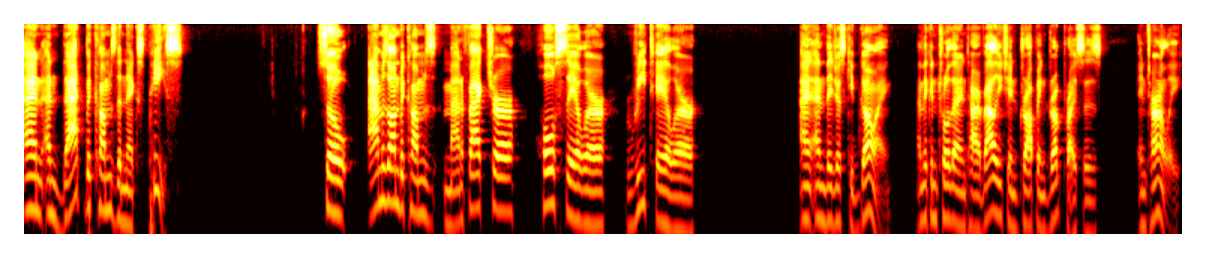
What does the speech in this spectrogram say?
And and that becomes the next piece. So Amazon becomes manufacturer, wholesaler, retailer, and, and they just keep going. And they control that entire value chain, dropping drug prices internally.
